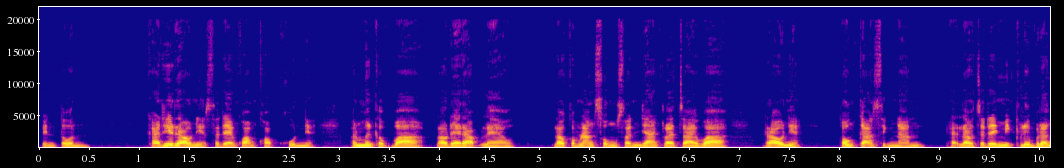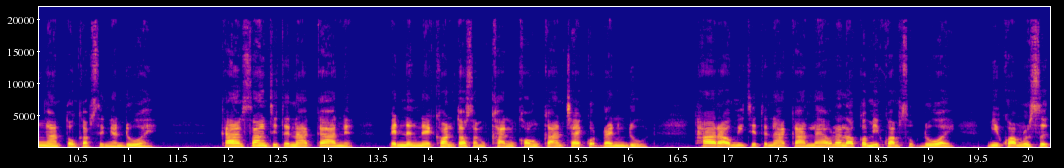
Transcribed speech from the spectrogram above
เป็นต้น การที่เราเนี่ยแสดงความขอบคุณเนี่ยมันเหมือนกับว่าเราได้รับแล้ว เรากำลังส่งสัญญาณกระจายว่า เราเนี่ยต้องการสิ่งนั้น และเราจะได้มีคลื่นพลังงานตรงกับสิ่งนั้นด้วย การสร้างจินตนาการเนี่ย เป็นหนึ่งในขั้นตอนสำคัญของการใช้กฎแรงดึงดูด ถ้าเรามีจินตนาการแล้วแล้วเราก็มีความสุขด้วย มีความรู้สึก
